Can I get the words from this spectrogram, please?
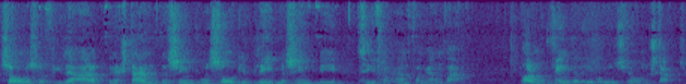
so und so viele Arten entstanden sind und so geblieben sind, wie sie von Anfang an waren? Warum findet Evolution statt?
